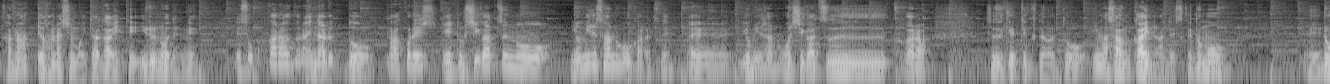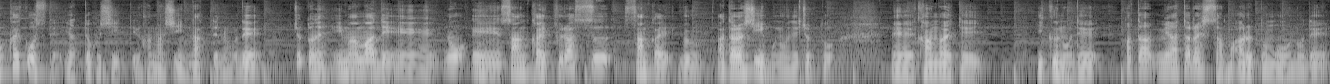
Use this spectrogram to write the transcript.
かなっていう話もいただいているのでね、でそこからぐらいになると、まあ、これ、えー、と4月の読売さんの方からですね、えー、読売さんの方4月から続けていくとなると、今3回なんですけども、6回コースでやってほしいっていう話になってるので、ちょっとね、今までの、3回プラス3回分、新しいものをね、ちょっと、考えていくので、また目新しさもあると思うので、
